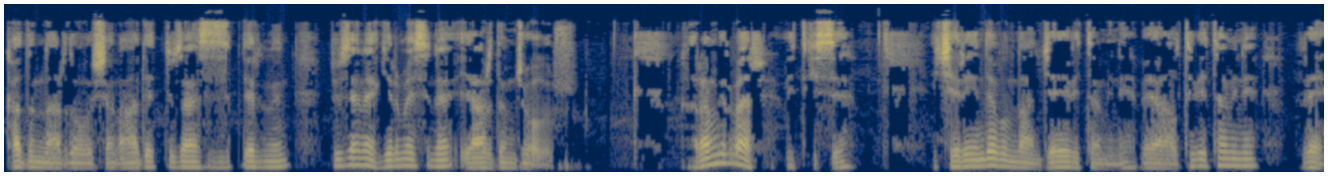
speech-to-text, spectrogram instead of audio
Kadınlarda oluşan adet düzensizliklerinin düzene girmesine yardımcı olur. Karamürver bitkisi içeriğinde bulunan C vitamini, B6 vitamini ve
